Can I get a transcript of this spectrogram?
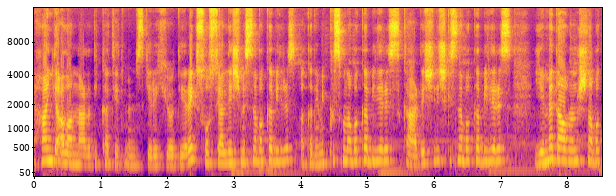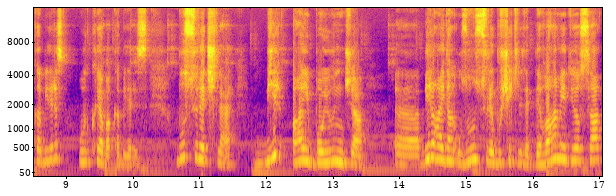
hangi alanlarda dikkat etmemiz gerekiyor diyerek sosyalleşmesine bakabiliriz, akademik kısmına bakabiliriz, kardeş ilişkisine bakabiliriz, yeme davranışına bakabiliriz, uykuya bakabiliriz. Bu süreçler bir ay boyunca bir aydan uzun süre bu şekilde devam ediyorsa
